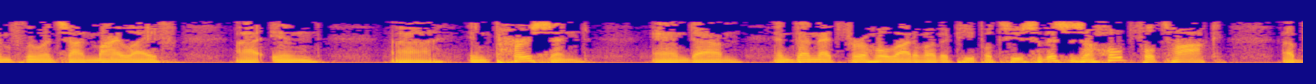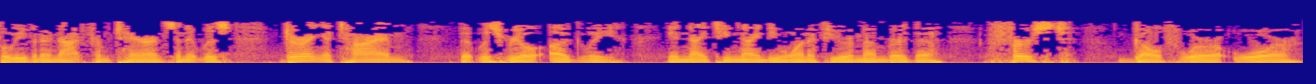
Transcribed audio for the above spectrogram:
influence on my life in uh, in person and um, and done that for a whole lot of other people too. So this is a hopeful talk, uh, believe it or not, from Terence, and it was during a time that was real ugly in 1991. If you remember the first Gulf War, War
